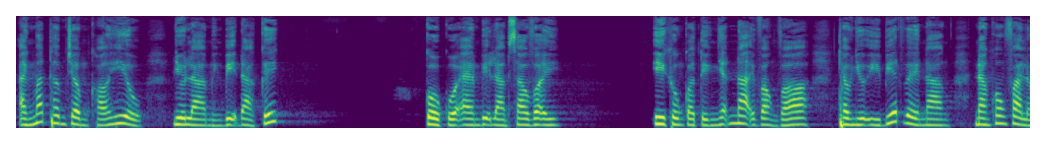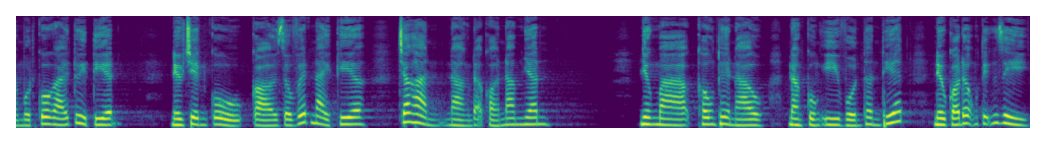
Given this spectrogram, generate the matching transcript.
ánh mắt thâm trầm khó hiểu, như là mình bị đả kích. Cổ của em bị làm sao vậy? Y không có tính nhẫn nại vòng vo, theo như ý biết về nàng, nàng không phải là một cô gái tùy tiện. Nếu trên cổ có dấu vết này kia, chắc hẳn nàng đã có nam nhân. Nhưng mà không thể nào, nàng cùng Y vốn thân thiết, nếu có động tĩnh gì,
